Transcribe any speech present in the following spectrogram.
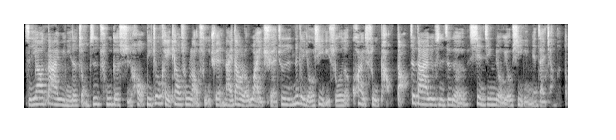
只要大于你的总支出的时候，你就可以跳出老鼠圈，来到了外圈，就是那个游戏里说的快速跑道。这大概就是这个现金流游戏里面在讲的东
